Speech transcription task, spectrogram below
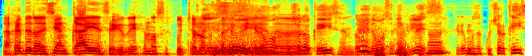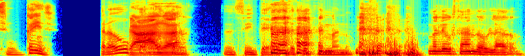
la gente nos decían cállense, que déjenos escuchar lo que diciendo. queremos escuchar lo que dicen. Dominamos el inglés. Queremos escuchar qué dicen. Cállense. Traduzca. Gaga. Sin. No le gustaban doblado.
